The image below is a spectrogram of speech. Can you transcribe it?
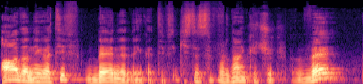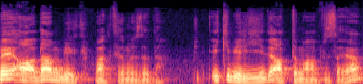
A da negatif, B de negatif. İkisi de sıfırdan küçük. Ve B A'dan büyük baktığımızda da. İki bilgiyi de attım hafızaya.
